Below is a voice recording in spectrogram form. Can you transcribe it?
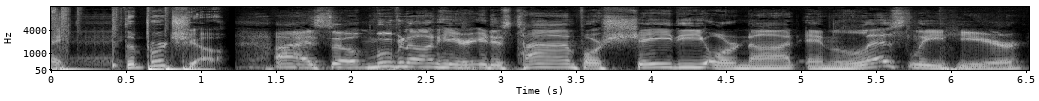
Hey, The Bert Show. All right, so moving on here, it is time for Shady or Not. And Leslie here,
